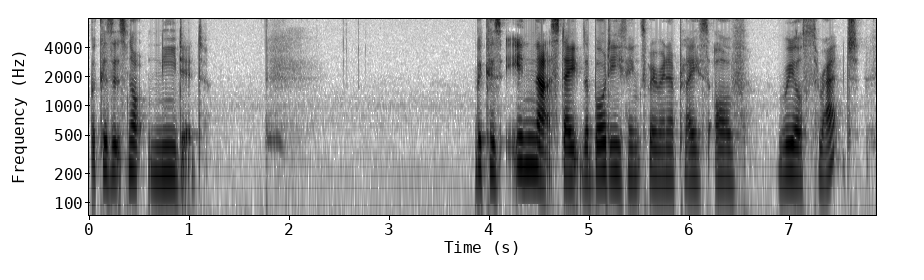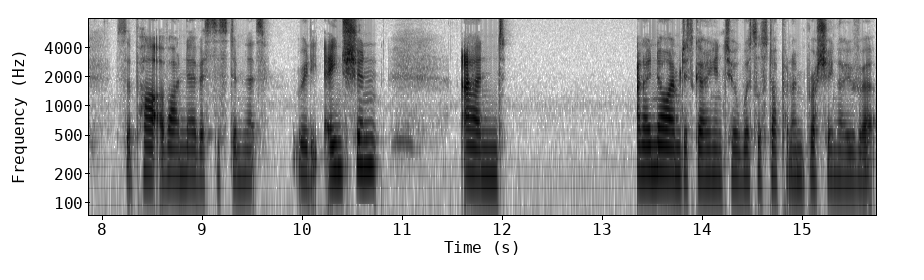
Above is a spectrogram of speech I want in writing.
because it's not needed. Because in that state, the body thinks we're in a place of real threat. It's a part of our nervous system that's really ancient and and I know I'm just going into a whistle stop and I'm brushing over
